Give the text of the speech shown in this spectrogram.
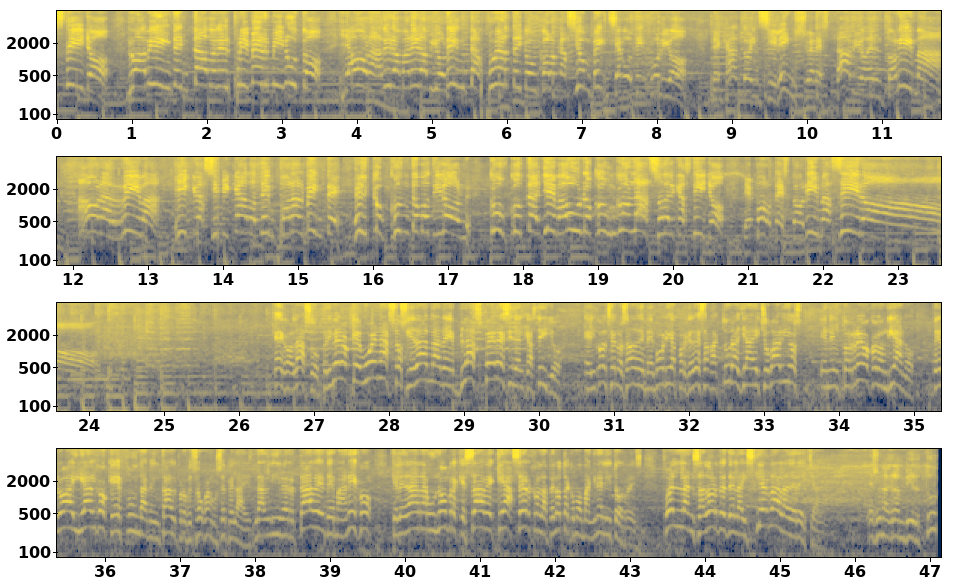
Castillo lo había intentado en el primer minuto y ahora de una manera violenta, fuerte y con colocación vence Agustín Julio, dejando en silencio el estadio del Tolima. Ahora arriba y clasificado temporalmente el conjunto Motilón. Cúcuta lleva uno con golazo del Castillo. Deportes Tolima Ciro. ¡Qué golazo! Primero, qué buena sociedad la de Blas Pérez y del Castillo. El gol se lo sabe de memoria porque de esa factura ya ha hecho varios en el torneo colombiano. Pero hay algo que es fundamental, profesor Juan José Peláez. Las libertades de manejo que le dan a un hombre que sabe qué hacer con la pelota como Magnelli Torres. Fue el lanzador desde la izquierda a la derecha. Es una gran virtud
